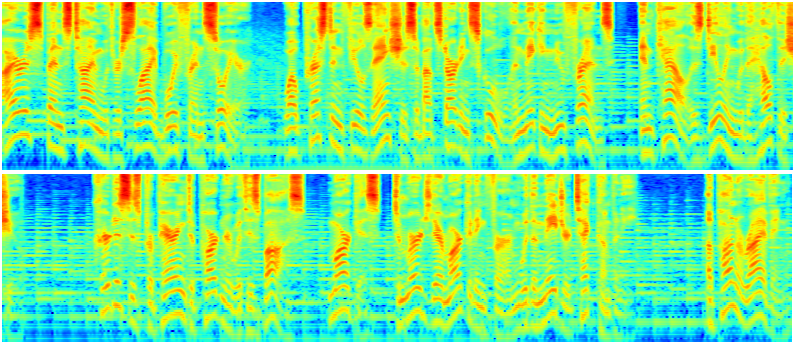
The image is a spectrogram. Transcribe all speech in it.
Iris spends time with her sly boyfriend Sawyer, while Preston feels anxious about starting school and making new friends, and Cal is dealing with a health issue. Curtis is preparing to partner with his boss, Marcus, to merge their marketing firm with a major tech company. Upon arriving,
